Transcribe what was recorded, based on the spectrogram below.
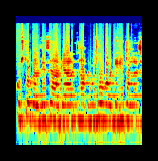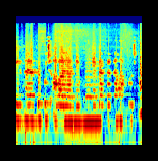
कुछ तो गलती से आ गया जहाँ पे मुझे वर्ड नहीं बोलना चाहिए था या फिर कुछ आवाज़ आ गई मुझे क्या करना है वहाँ पे उसको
